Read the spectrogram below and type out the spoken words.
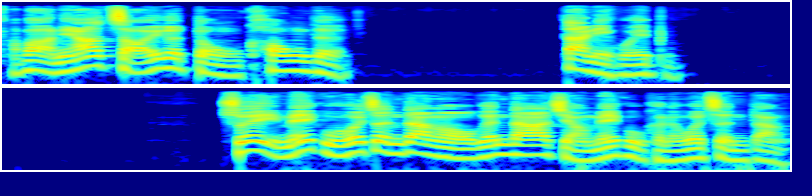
好不好？你要找一个懂空的，带你回补。所以美股会震荡哦，我跟大家讲，美股可能会震荡，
